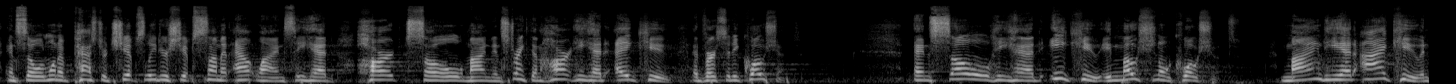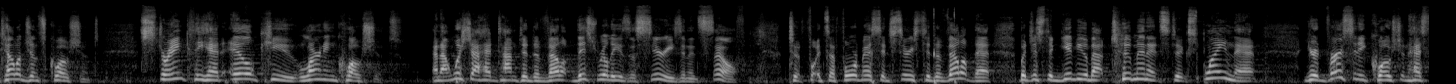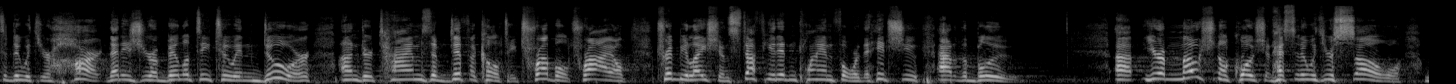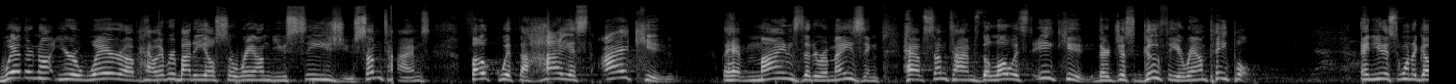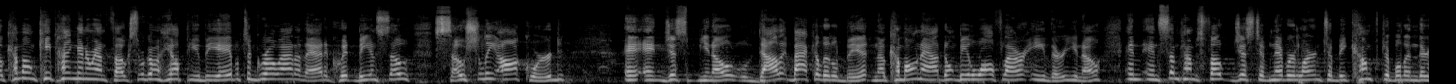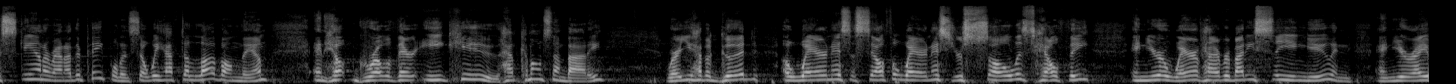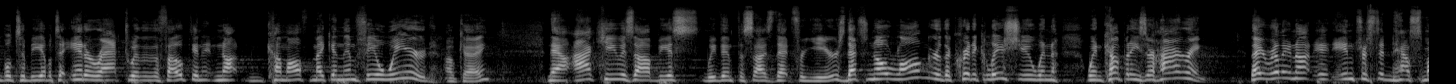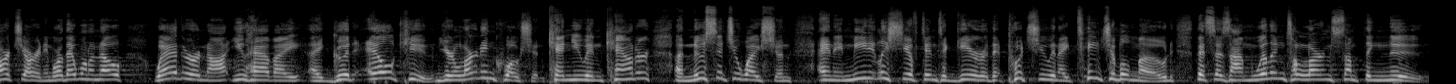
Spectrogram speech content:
And so, in one of Pastor Chip's Leadership Summit outlines, he had heart, soul, mind, and strength. In heart, he had AQ, adversity quotient and soul, he had EQ, emotional quotient. Mind, he had IQ, intelligence quotient. Strength, he had LQ, learning quotient. And I wish I had time to develop. This really is a series in itself. To, it's a four message series to develop that. But just to give you about two minutes to explain that, your adversity quotient has to do with your heart. That is your ability to endure under times of difficulty, trouble, trial, tribulation, stuff you didn't plan for that hits you out of the blue. Uh, your emotional quotient has to do with your soul, whether or not you're aware of how everybody else around you sees you. Sometimes folk with the highest IQ, they have minds that are amazing, have sometimes the lowest EQ. They're just goofy around people. And you just want to go, come on, keep hanging around, folks. We're going to help you be able to grow out of that and quit being so socially awkward and, and, just, you know, dial it back a little bit. No, come on out. Don't be a wallflower either, you know. And, and sometimes folk just have never learned to be comfortable in their skin around other people. And so we have to love on them and help grow their EQ. Come on, somebody. Where you have a good awareness, a self awareness, your soul is healthy and you're aware of how everybody's seeing you and, and you're able to be able to interact with other folk and it not come off making them feel weird, okay? Now, IQ is obvious. We've emphasized that for years. That's no longer the critical issue when, when companies are hiring. They're really not interested in how smart you are anymore. They want to know whether or not you have a, a good LQ, your learning quotient. Can you encounter a new situation and immediately shift into gear that puts you in a teachable mode that says, I'm willing to learn something new?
